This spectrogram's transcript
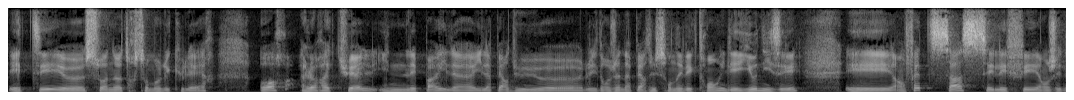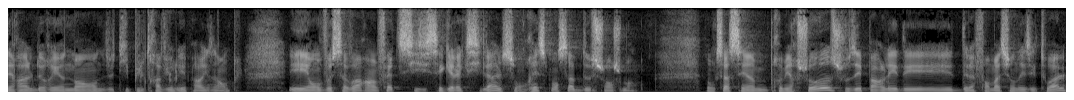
était euh, soit neutre, soit moléculaire. Or, à l'heure actuelle, il ne l'est pas. Il a, il perdu, l'hydrogène a perdu son électron, il est ionisé. Et en fait, ça, c'est l'effet en général de rayonnement de type ultraviolet, par exemple. Et on veut savoir, en fait, si ces galaxies-là, elles sont responsables de ce changement. Donc ça, c'est une première chose. Je vous ai parlé de la formation des étoiles.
